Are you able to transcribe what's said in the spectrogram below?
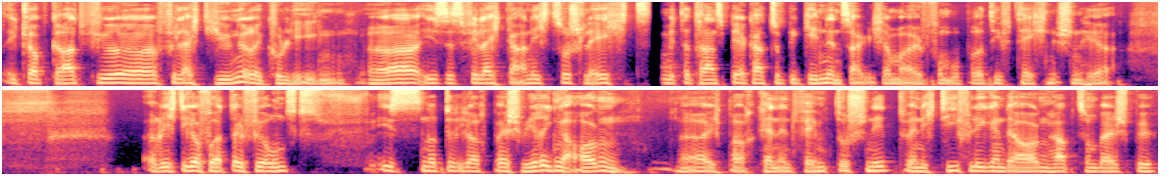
ich glaube, gerade für vielleicht jüngere Kollegen ja, ist es vielleicht gar nicht so schlecht, mit der Trans-PRK zu beginnen, sage ich einmal, vom operativ-technischen her. Ein richtiger Vorteil für uns ist natürlich auch bei schwierigen Augen. Ja, ich brauche keinen Femtoschnitt, wenn ich tiefliegende Augen habe zum Beispiel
